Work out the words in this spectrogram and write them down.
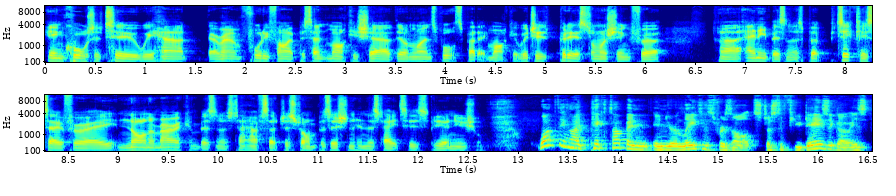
in quarter two, we had around 45% market share of the online sports betting market, which is pretty astonishing for uh, any business, but particularly so for a non American business to have such a strong position in the States is pretty unusual. One thing I picked up in, in your latest results just a few days ago is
